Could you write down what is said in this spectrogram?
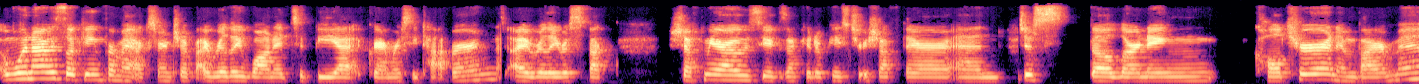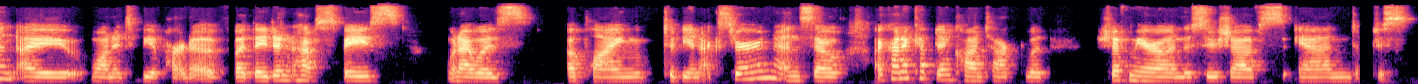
When I was looking for my externship, I really wanted to be at Gramercy Tavern. I really respect Chef Miro, who's the executive pastry chef there, and just the learning culture and environment I wanted to be a part of. But they didn't have space when I was applying to be an extern. And so I kind of kept in contact with Chef Miro and the sous chefs and just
